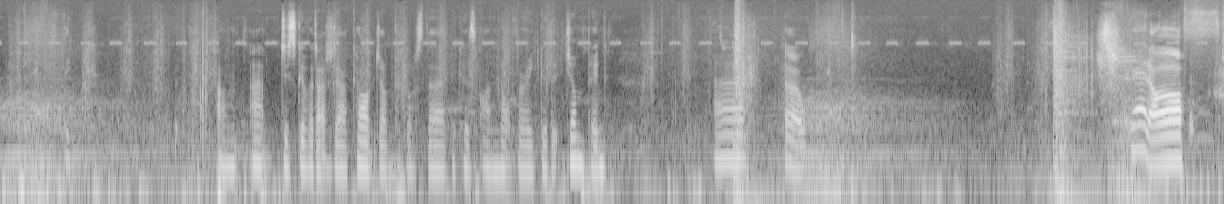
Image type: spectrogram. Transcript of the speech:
I think. Um, I discovered actually I can't jump across there because I'm not very good at jumping. Uh, oh. Get off!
